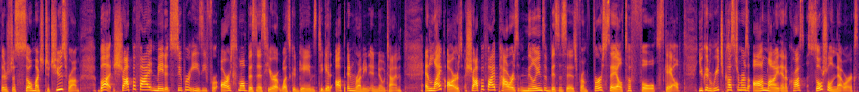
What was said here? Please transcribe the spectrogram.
there's just so much to choose from. But Shopify made it super easy for our small business here at What's Good Games to get up and running in no time. And like ours, Shopify powers millions of businesses from first sale to full scale. You can reach customers online and across social networks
